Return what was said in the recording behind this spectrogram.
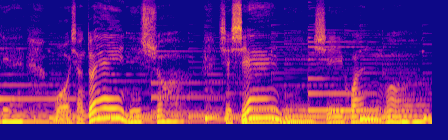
叠。我想对你说，谢谢你喜欢我。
